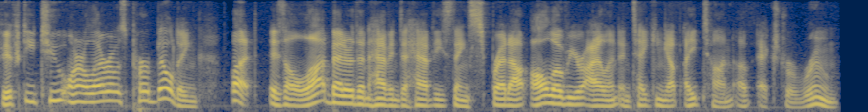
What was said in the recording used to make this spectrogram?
52 arrows per building, but is a lot better than having to have these things spread out all over your island and taking up a ton of extra room.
